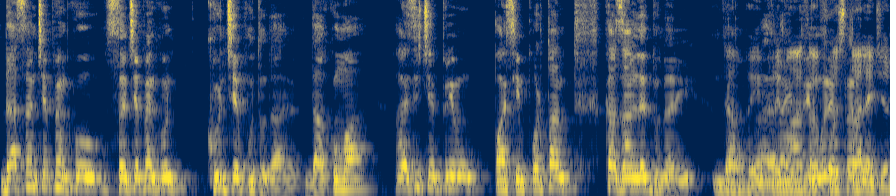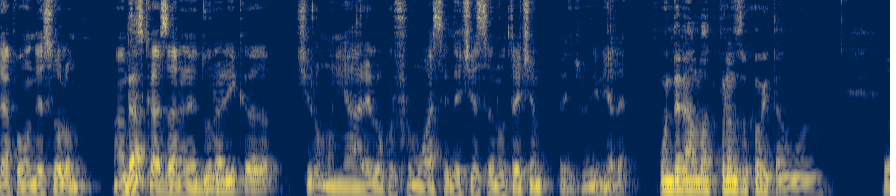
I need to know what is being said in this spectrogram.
alta. Da, să începem cu, să începem cu, cu începutul, da. De acum, a zice primul pas important, cazanele Dunării. Da, pe păi prima dată a fost reper. alegerea pe unde să o luăm. Am da. zis cazanele Dunării că și România are locuri frumoase, de ce să nu trecem pe ele? Unde ne-am luat prânzul? Că uite, am Uh,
